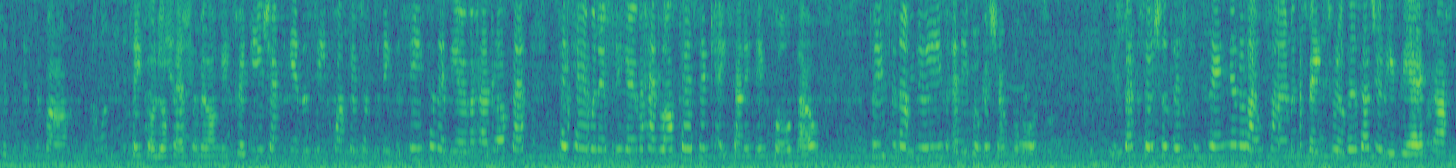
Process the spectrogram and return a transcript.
to disembark. Take all your personal belongings with you, checking in the seat pockets underneath the seat and in the overhead locker. Take care when opening overhead lockers in case anything falls out. Please do not leave any rubbish on board. Respect social distancing and allow time and space for others as you leave the aircraft.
